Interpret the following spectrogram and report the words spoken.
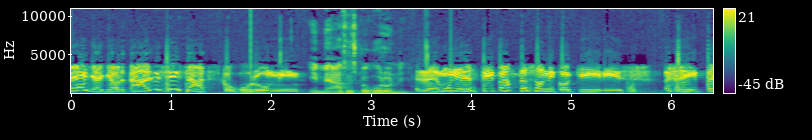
Λέγια, γιορτάζεις ή είσαι άθρησκο γουρούνι; Είμαι άφρισκο γουρούνι. Δεν μου λες τι είπε αυτός ο νοικοκύρης; Σε είπε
